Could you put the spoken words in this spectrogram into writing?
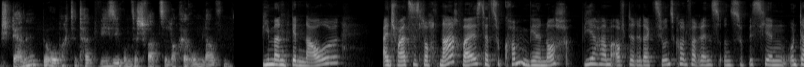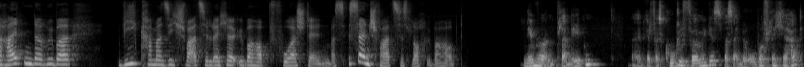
Sterne beobachtet hat, wie sie um das schwarze Loch herumlaufen. Wie man genau Ein schwarzes Loch Nachweis, dazu kommen wir noch. Wir haben auf der Redaktionskonferenz uns so ein bisschen unterhalten darüber, wie kann man sich schwarze Löcher überhaupt vorstellen? Was ist ein schwarzes Loch überhaupt? Nehmen wir einen Planeten, ein etwas kugelförmiges, was eine Oberfläche hat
